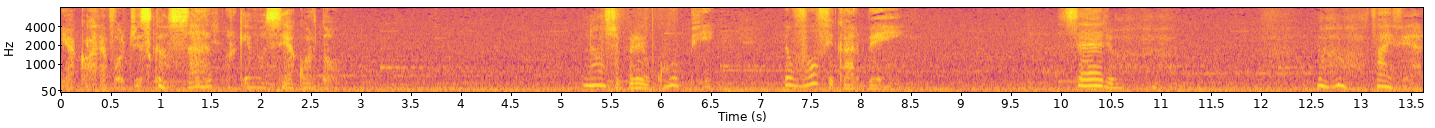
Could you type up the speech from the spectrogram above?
E agora vou descansar porque você acordou. Não se preocupe. Eu vou ficar bem. Sério. Vai ver.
